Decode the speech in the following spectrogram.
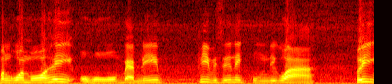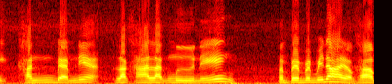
บางคนบอกว่าเฮ้ยโอ้โห แบบนี้พี่ไปซื้อในกลุ่มดีกว่า เฮ้ยคันแบบเนี้ยราคาหลักหมื่นเองมันเป็นไปไม่ได้หรอกครับ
